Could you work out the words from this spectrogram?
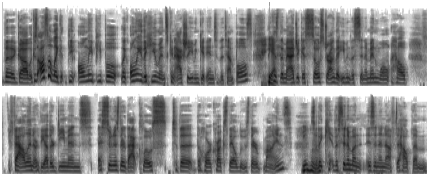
the goblin because also like the only people like only the humans can actually even get into the temples because Yeah. the magic is so strong that even the cinnamon won't help fallon or the other demons as soon as they're that close to the the horcrux they'll lose their minds. Mhm. so they can't the cinnamon isn't enough to help them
